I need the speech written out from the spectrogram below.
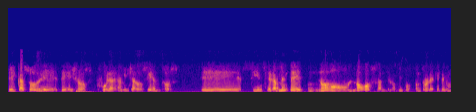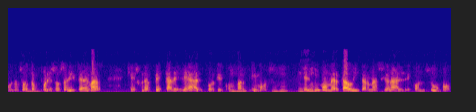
El caso de, de ellos, fuera de la milla 200, eh, sinceramente no, no gozan de los mismos controles que tenemos nosotros. Por eso se dice además es una pesca desleal, porque compartimos uh -huh. Uh -huh. el mismo mercado internacional de consumo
